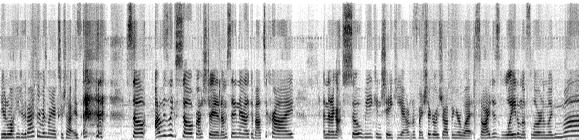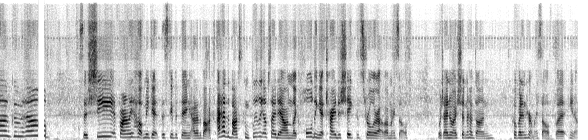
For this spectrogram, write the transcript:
Even walking to the bathroom is my exercise. so I was like so frustrated. I'm sitting there like about to cry. And then I got so weak and shaky. I don't know if my sugar was dropping or what. So I just laid on the floor and I'm like, Mom, come help. So she finally helped me get the stupid thing out of the box. I had the box completely upside down, like holding it, trying to shake the stroller out by myself, which I know I shouldn't have done. Hope I didn't hurt myself, but you know,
